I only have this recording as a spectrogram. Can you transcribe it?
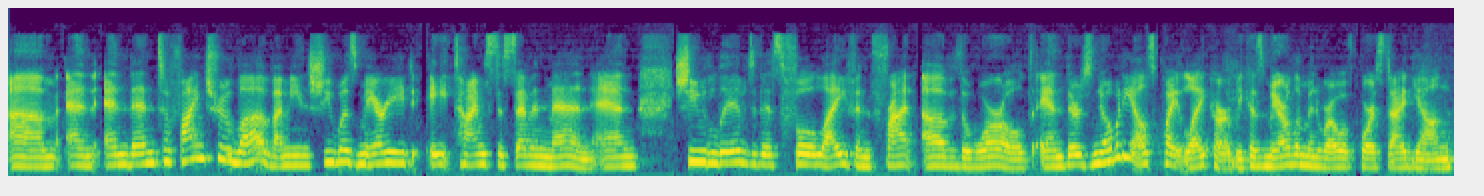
um, and and then to find true love. I mean, she was married eight times to seven men, and she lived this full life in front of the world. And there's nobody else quite like her because Marilyn Monroe, of course, died young.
